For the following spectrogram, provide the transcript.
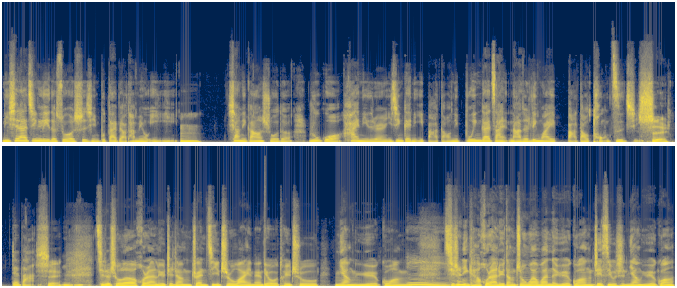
你现在经历的所有事情，不代表它没有意义。嗯像你刚刚说的，如果害你的人已经给你一把刀，你不应该再拿着另外一把刀捅自己，是对吧？是。嗯其实除了《豁然绿》这张专辑之外呢，有推出《酿月光》。嗯，其实你看《豁然绿》当中弯弯的月光，这次又是酿月光，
